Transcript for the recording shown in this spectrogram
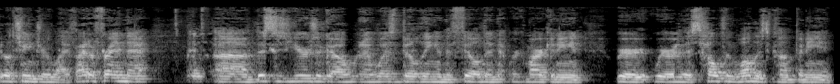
it'll change your life. I had a friend that um, this is years ago when I was building in the field in network marketing, and we were we were this health and wellness company, and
